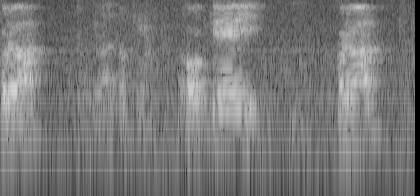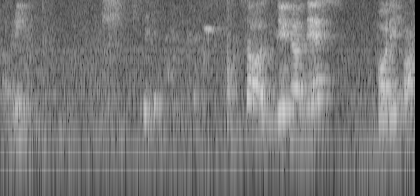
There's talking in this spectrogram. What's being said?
これは Uh, it's okay. 時計。これは Ring. So, do you know this body part?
